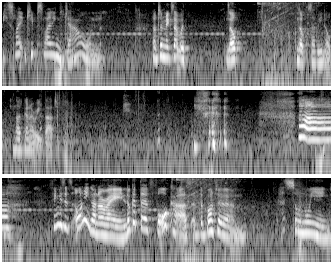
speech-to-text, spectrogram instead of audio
he's like keeps sliding down. Not to mix up with... Nope. Nope, Sabi, nope. Not gonna read that. ah, thing is, it's only gonna rain. Look at the forecast at the bottom. That's so annoying.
